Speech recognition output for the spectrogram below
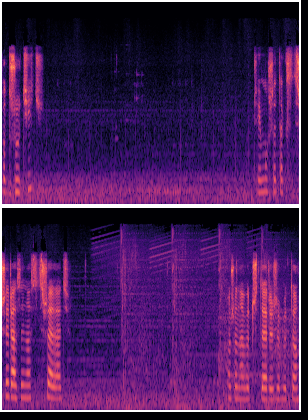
podrzucić. Czyli muszę tak z trzy razy nastrzelać. Może nawet cztery, żeby to...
